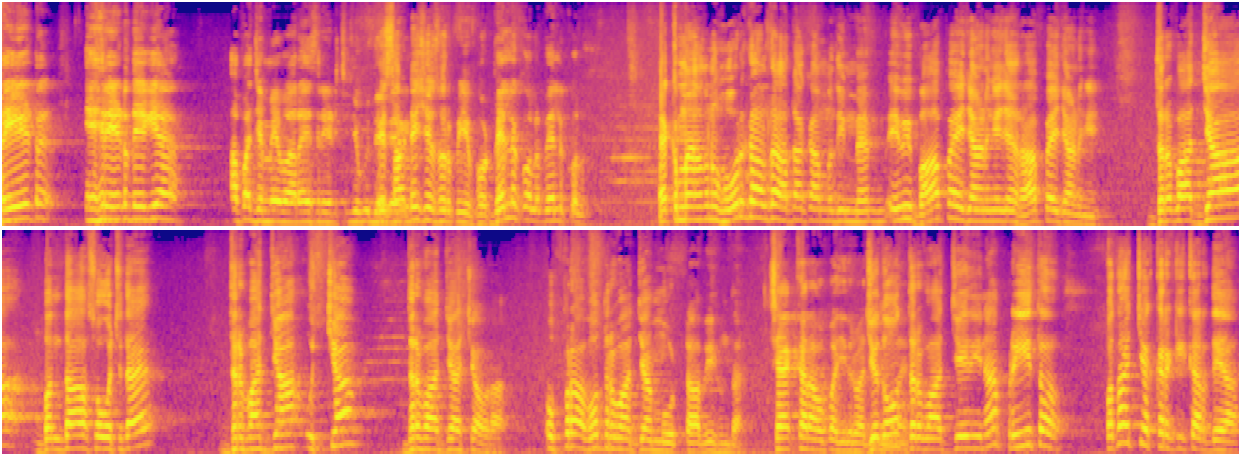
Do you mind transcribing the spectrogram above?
ਰੇਟ ਇਹ ਰੇਟ ਦੇ ਗਿਆ। ਆਪਾਂ ਜ਼ਿੰਮੇਵਾਰ ਆ ਇਸ ਰੇਟ 'ਚ। ਜੋ ਕੋਈ ਦੇ 650 ਰੁਪਏ ਫੁੱਟ ਬਿਲਕੁਲ ਬਿਲਕੁਲ। ਇੱਕ ਮੈਂ ਤੁਹਾਨੂੰ ਹੋਰ ਗੱਲ ਦੱਸਦਾ ਕੰਮ ਦੀ ਮੈਂ ਇਹ ਵੀ ਬਾਹ ਪੈ ਜਾਣਗੇ ਜਾਂ ਰਾਹ ਪੈ ਜਾਣਗੇ। ਦਰਵਾਜ਼ਾ ਬੰਦਾ ਸੋਚਦਾ ਦਰਵਾਜ਼ਾ ਉੱਚਾ ਦਰਵਾਜ਼ਾ ਚੌੜਾ। ਉਹ ਭਰਾਵੋ ਦਰਵਾਜ਼ਾ ਮੋਟਾ ਵੀ ਹੁੰਦਾ। ਚੈੱਕ ਕਰਾਓ ਭਾਜੀ ਦਰਵਾਜ਼ੇ ਜਦੋਂ ਦਰਵਾਜ਼ੇ ਦੀ ਨਾ ਪ੍ਰੀਤ ਪਤਾ ਚੱਕਰ ਕੀ ਕਰਦੇ ਆ?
